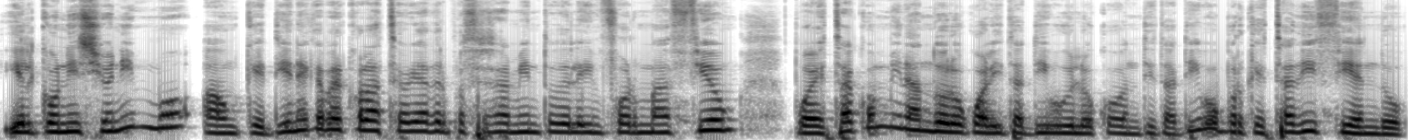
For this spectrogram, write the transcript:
Y el conexionismo, aunque tiene que ver con las teorías del procesamiento de la información, pues está combinando lo cualitativo y lo cuantitativo porque está diciendo,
